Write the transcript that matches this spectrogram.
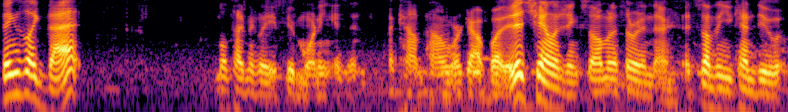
things like that. Well, technically, good morning isn't a compound workout, but it is challenging, so I'm going to throw it in there. It's something you can do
